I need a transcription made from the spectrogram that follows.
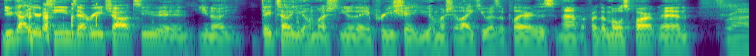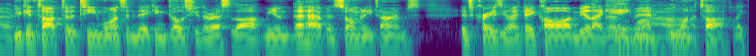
you got your teams that reach out to you, and you know they tell you how much you know they appreciate you, how much they like you as a player, this and that. But for the most part, man, right? You can talk to a team once and they can ghost you the rest of the. I mean, that happens so many times it's crazy. Like they call and be like, That's "Hey, man, wild. we want to talk. Like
